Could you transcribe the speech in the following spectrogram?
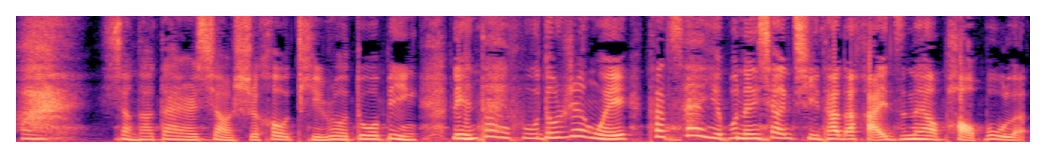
哎。想到戴尔小时候体弱多病，连大夫都认为他再也不能像其他的孩子那样跑步了。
